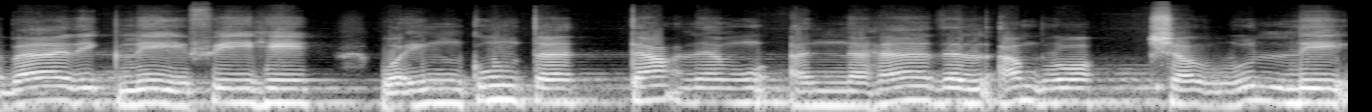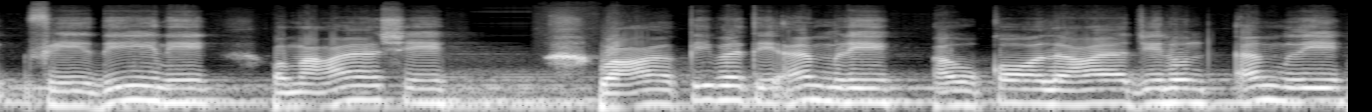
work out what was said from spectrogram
بارك لي فيه وإن كنت تعلم أن هذا الأمر شر لي في ديني ومعاشي وعاقبة أمري أو قال عاجل أمري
